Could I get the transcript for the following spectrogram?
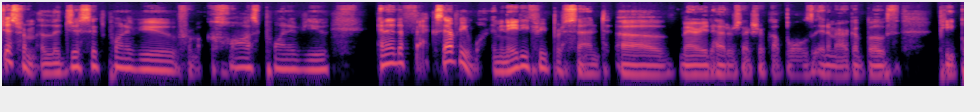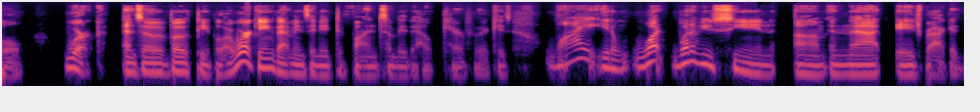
just from a logistics point of view from a cost point of view and it affects everyone. I mean 83% of married heterosexual couples in america both people work. And so if both people are working that means they need to find somebody to help care for their kids. Why you know what what have you seen um, in that age bracket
